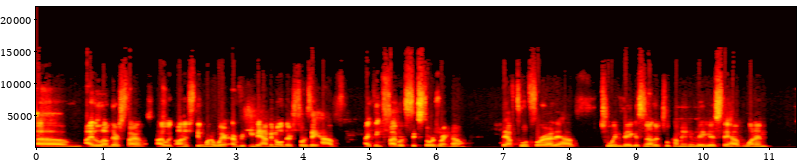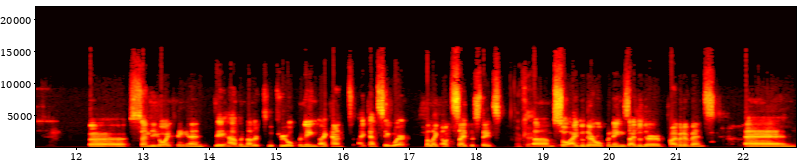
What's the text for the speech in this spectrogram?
Um, I love their style. I would honestly want to wear everything they have in all their stores. They have, I think, five or six stores right now. They have two in Florida. They have two in Vegas. Another two coming in Vegas. They have one in uh, San Diego, I think, and they have another two, three opening. I can't, I can't say where, but like outside the states. Okay. Um, so I do their openings, I do their private events, and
